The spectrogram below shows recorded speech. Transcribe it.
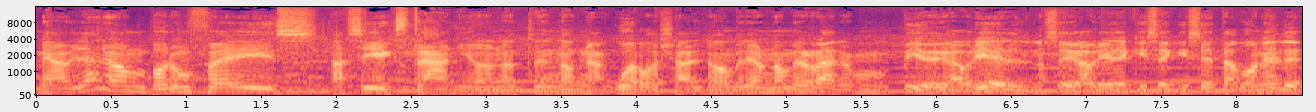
me hablaron por un face así extraño, no, te- no me acuerdo ya el nombre, era un nombre raro, un pibe, Gabriel, no sé, Gabriel XXZ, ponele,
